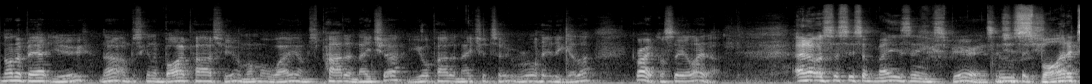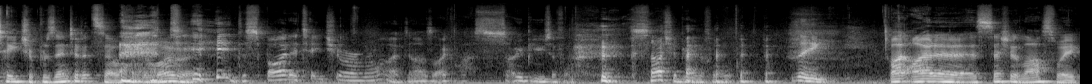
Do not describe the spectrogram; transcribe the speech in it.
not about you. No, I'm just going to bypass you. I'm on my way. I'm just part of nature. You're part of nature too. We're all here together. Great. I'll see you later. And it was just this amazing experience. And the she spider teacher presented itself at the moment. did. The spider teacher arrived. And I was like, oh, so beautiful. Such a beautiful thing. I, I had a, a, session last week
